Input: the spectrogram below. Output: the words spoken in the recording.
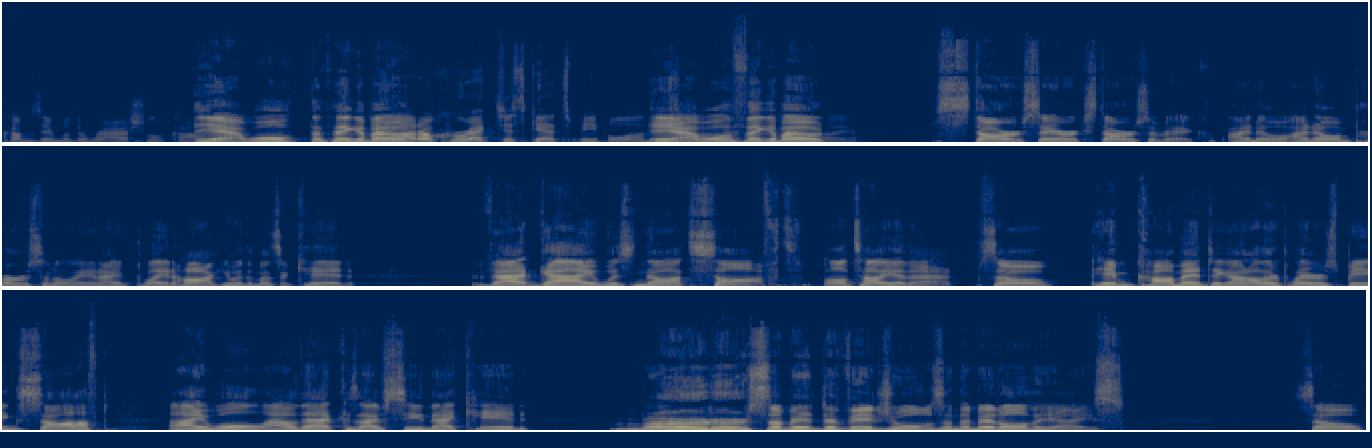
comes in with a rational comment. Yeah, well, the thing about the autocorrect just gets people on. Yeah, well, the thing about. Stars, Eric Starcevic, I know I know him personally, and I played hockey with him as a kid. That guy was not soft. I'll tell you that. So him commenting on other players being soft, I will allow that because I've seen that kid murder some individuals in the middle of the ice. So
